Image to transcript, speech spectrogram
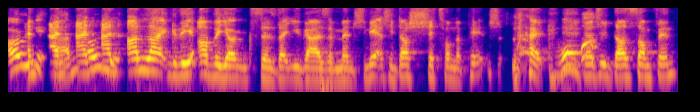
Own And, it, and, man. and, own and it. unlike the other youngsters that you guys have mentioned, he actually does shit on the pitch. Like, he actually does something.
